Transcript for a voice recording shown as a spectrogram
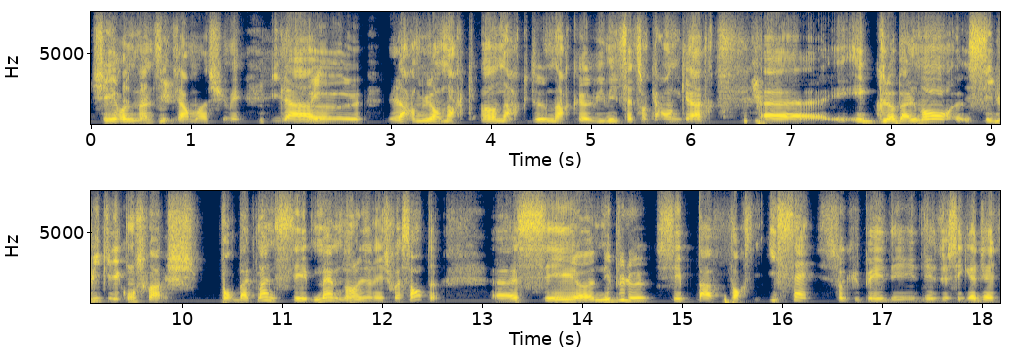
Chez Iron Man, c'est clairement assumé. Il a Oui. euh, l'armure Mark 1, Mark 2, Mark 8744, euh, et, et globalement, c'est lui qui les conçoit. Pour Batman, c'est même dans les années 60, euh, c'est euh, nébuleux. C'est pas forcément. Il sait s'occuper des, des- de ses gadgets.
